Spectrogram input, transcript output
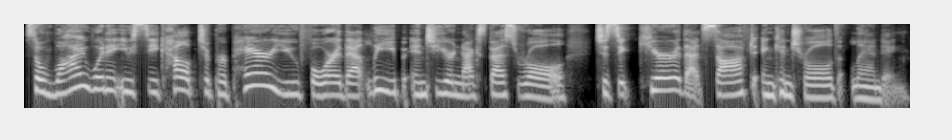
So, why wouldn't you seek help to prepare you for that leap into your next best role to secure that soft and controlled landing?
